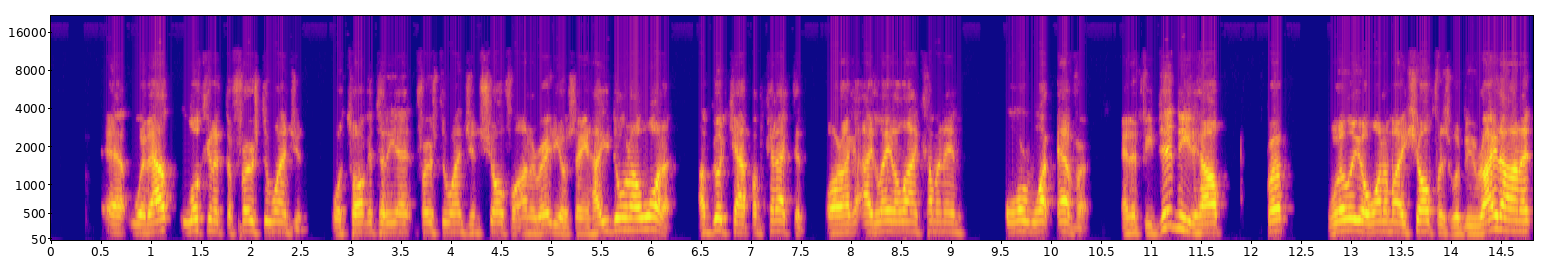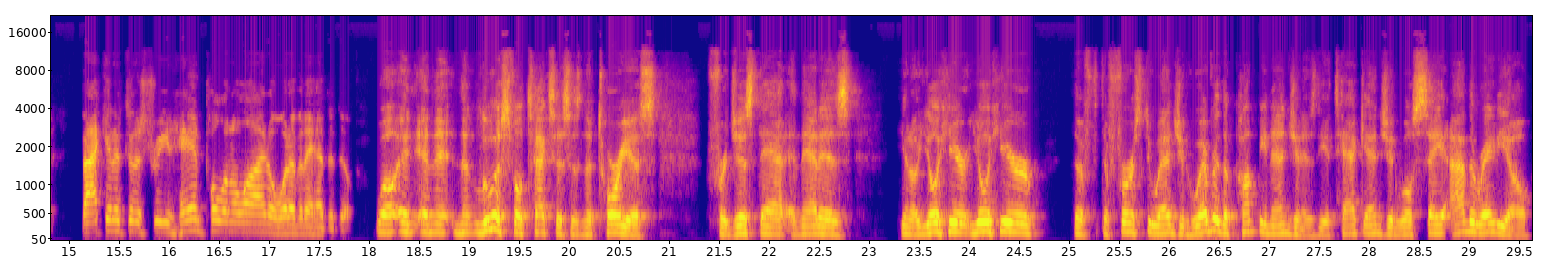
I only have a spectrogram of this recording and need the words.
uh, without looking at the first due engine or talking to the first due engine chauffeur on the radio saying, How you doing on water? I'm good, Cap. I'm connected. Or I, I laid a line coming in, or whatever. And if he did need help, Willie or one of my chauffeurs would be right on it, backing it to the street, hand pulling a line, or whatever they had to do. Well, and, and the, the Lewisville, Texas, is notorious for just that, and that is, you know, you'll hear you'll hear the the first due engine, whoever the pumping engine is, the attack engine, will say on the radio,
